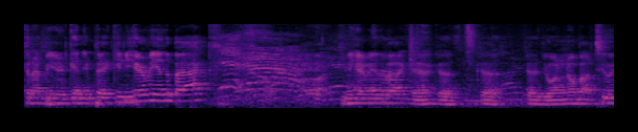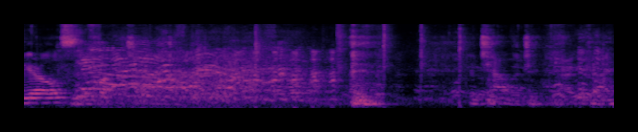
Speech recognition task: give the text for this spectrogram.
Can I be your guinea pig? Can you hear me in the back? Can you hear me in the back? Yeah, good, good, good. You want to know about two-year-olds? They're challenging. Okay.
